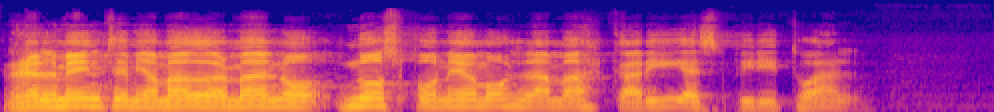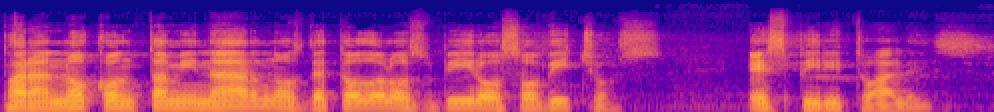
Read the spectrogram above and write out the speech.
Realmente, mi amado hermano, nos ponemos la mascarilla espiritual para no contaminarnos de todos los virus o bichos espirituales?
